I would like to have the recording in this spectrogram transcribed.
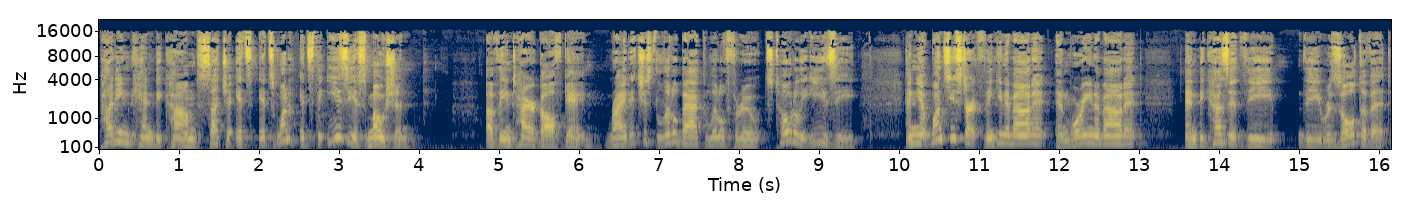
putting can become such a it's it's one it's the easiest motion of the entire golf game, right? It's just a little back, a little through. It's totally easy. And yet, once you start thinking about it and worrying about it, and because it, the the result of it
